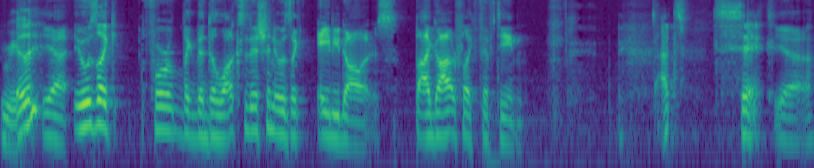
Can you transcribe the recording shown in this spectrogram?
Really? Yeah, it was like for like the deluxe edition, it was like eighty dollars, but I got it for like fifteen. That's sick. Yeah,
